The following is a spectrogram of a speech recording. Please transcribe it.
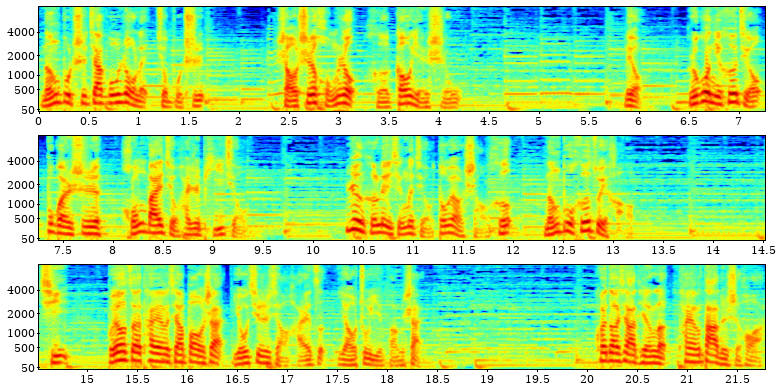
能不吃加工肉类就不吃，少吃红肉和高盐食物。六，如果你喝酒，不管是红白酒还是啤酒，任何类型的酒都要少喝，能不喝最好。七。不要在太阳下暴晒，尤其是小孩子要注意防晒。快到夏天了，太阳大的时候啊，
